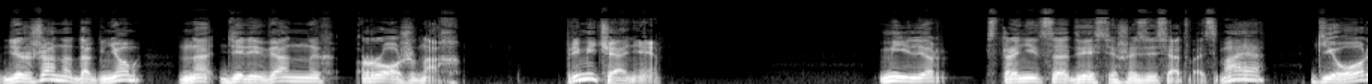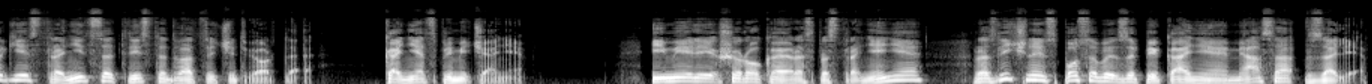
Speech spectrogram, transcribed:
держа над огнем на деревянных рожнах. Примечание. Миллер, страница 268, Георгий, страница 324. Конец примечания. Имели широкое распространение различные способы запекания мяса в зале.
